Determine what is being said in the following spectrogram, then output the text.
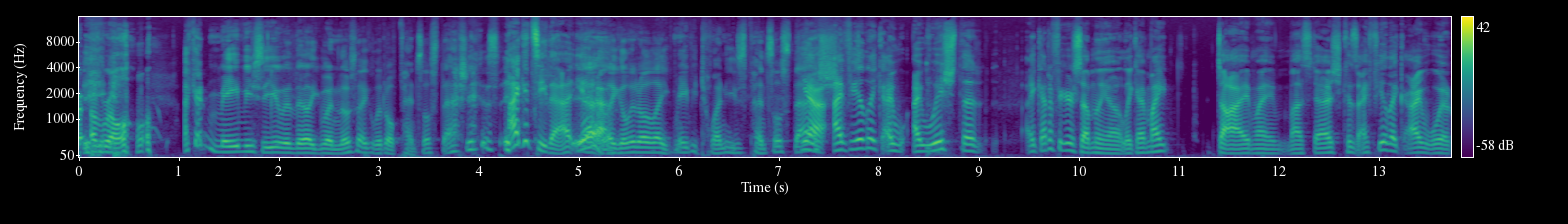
a role. I could maybe see you with like one of those like little pencil stashes. I could see that. Yeah, like a little like maybe twenties pencil stash. yeah. I feel like I I wish that I got to figure something out. Like I might dye my mustache because I feel like I would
